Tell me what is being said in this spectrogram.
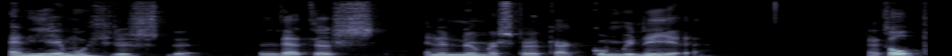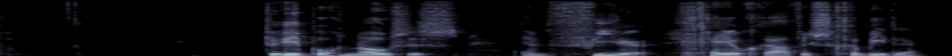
En hier moet je dus de letters en de nummers bij elkaar combineren. Let op, drie prognoses en vier geografische gebieden.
